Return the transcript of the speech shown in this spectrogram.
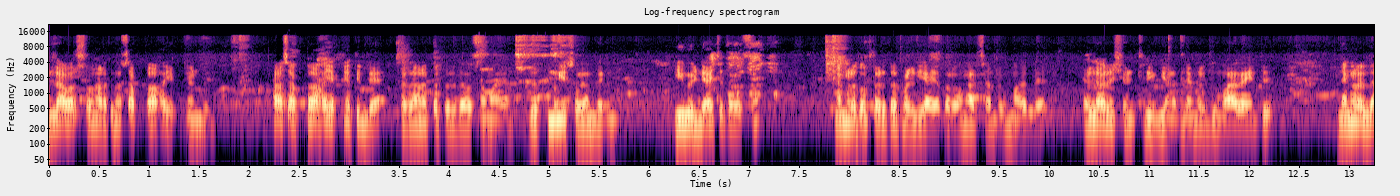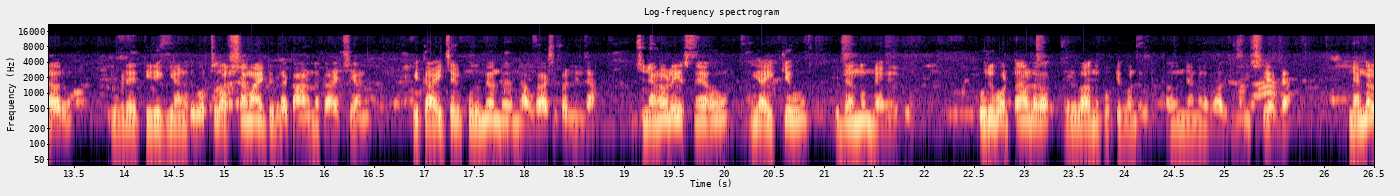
എല്ലാ വർഷവും നടക്കുന്ന സപ്താഹ യജ്ഞമുണ്ട്. ആ സപ്താഹ യജ്ഞത്തിന്റെ പ്രധാനപ്പെട്ട ഒരു ദിവസമായ രുക്മിണി സ്വയം വരുന്ന. ഈ വെള്ളിയാഴ്ച ദിവസം ഞങ്ങൾ തൊട്ടടുത്ത പള്ളിയായ പർവങ്ങാട് ചന്ദ്രന്മാരുടെ എല്ലാവരും ക്ഷണിച്ചിരിക്കുകയാണ്. അപ്പോൾ ഞങ്ങൾ ജുമാ കഴിഞ്ഞിട്ട് ഞങ്ങളെല്ലാവരും ഇവിടെ എത്തിയിരിക്കുകയാണ്. ഇത് കുറച്ച് വർഷമായിട്ട് ഇവിടെ കാണുന്ന കാഴ്ചയാണ്. ഈ കാഴ്ചയിൽ പുതുമയുണ്ടെന്ന് അവകാശപ്പെടുന്നില്ല. പക്ഷെ ഞങ്ങളുടെ ഈ സ്നേഹവും ഈ ഐക്യവും ഇതൊന്നും നിലനിൽക്കും ഒരു പൊട്ടാനുള്ള ഒരു ഭാഗം പൊട്ടിക്കൊണ്ടിരുന്നു. അതൊന്നും ഞങ്ങളെ ബാധിക്കുന്ന വിഷയമല്ല. ഞങ്ങൾ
